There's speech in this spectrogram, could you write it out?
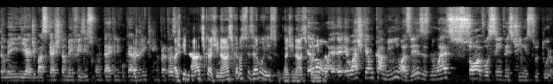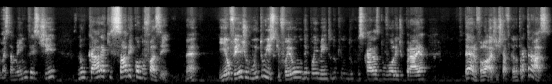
também, e a de basquete também fez isso com um técnico que era argentino para trazer. A ginástica, a ginástica nós fizemos isso, na ginástica. Não, é, é, eu acho que é um caminho, às vezes, não é só você investir em estrutura, mas também investir num cara que sabe como fazer, né? E eu vejo muito isso, que foi o depoimento do que, do que os caras do vôlei de praia deram. Falou, a gente está ficando para trás,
